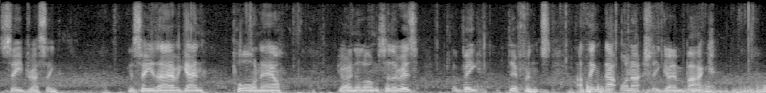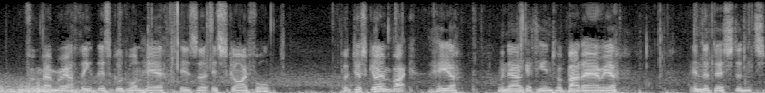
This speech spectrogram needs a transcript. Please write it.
seed dressing. You can see there again poor now going along. So there is a big difference. I think that one actually going back from memory I think this good one here is uh, is Skyfall. But just going back here we're now getting into a bad area in the distance.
